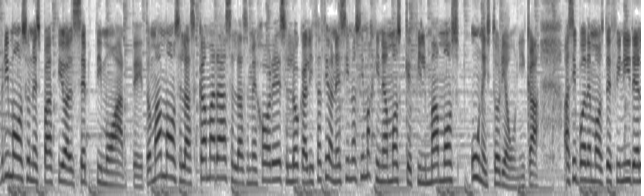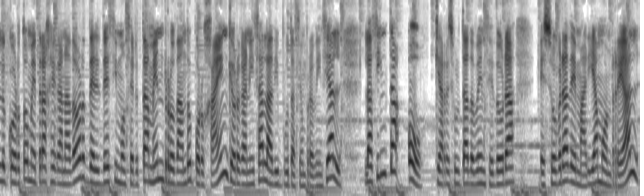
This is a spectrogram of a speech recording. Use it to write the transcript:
Abrimos un espacio al séptimo arte. Tomamos las cámaras, las mejores localizaciones y nos imaginamos que filmamos una historia única. Así podemos definir el cortometraje ganador del décimo certamen Rodando por Jaén que organiza la Diputación Provincial. La cinta O, que ha resultado vencedora, es obra de María Monreal.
